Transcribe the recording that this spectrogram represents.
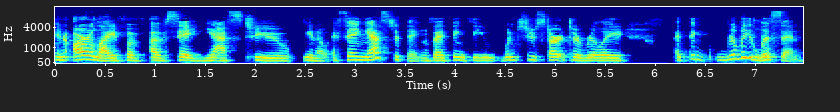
in our life of of saying yes to you know saying yes to things. I think that you once you start to really i think really listen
